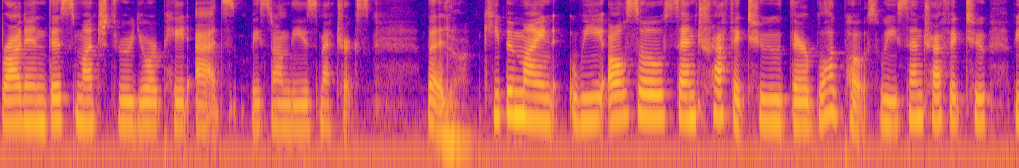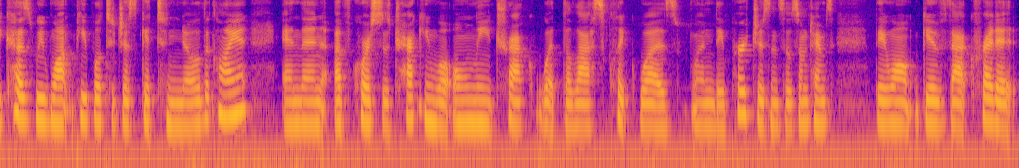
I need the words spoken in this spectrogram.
brought in this much through your paid ads based on these metrics. But yeah. keep in mind, we also send traffic to their blog posts. We send traffic to because we want people to just get to know the client. And then, of course, the tracking will only track what the last click was when they purchase. And so sometimes they won't give that credit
